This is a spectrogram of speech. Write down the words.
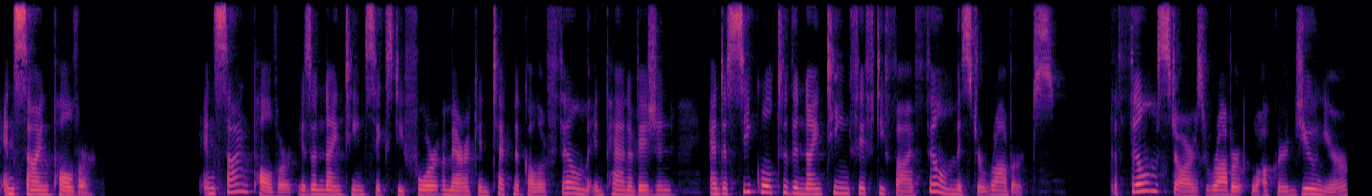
Ensign Pulver Ensign Pulver is a 1964 American Technicolor film in Panavision and a sequel to the 1955 film Mr. Roberts. The film stars Robert Walker Jr.,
